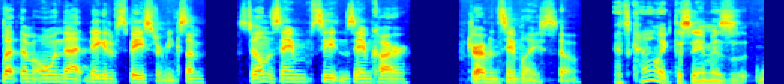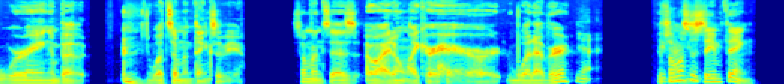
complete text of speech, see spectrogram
let them own that negative space for me because I'm still in the same seat in the same car, driving the same place. So It's kind of like the same as worrying about what someone thinks of you. Someone says, "Oh, I don't like her hair" or whatever. Yeah. It's almost the same thing.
